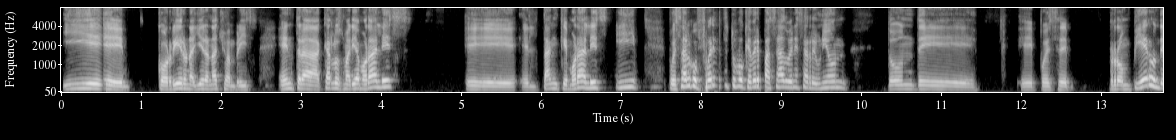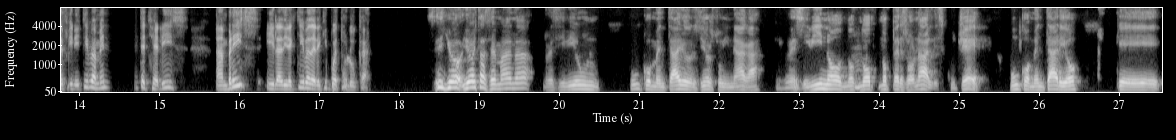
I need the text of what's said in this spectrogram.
y eh, corrieron ayer a Nacho Ambriz. Entra Carlos María Morales, eh, el tanque Morales, y pues algo fuerte tuvo que haber pasado en esa reunión donde eh, pues rompieron definitivamente Chelis, Ambriz y la directiva del equipo de Toluca. Sí, yo, yo esta semana recibí un, un comentario del señor Suinaga, recibí no, no, no, no personal, escuché un comentario que,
